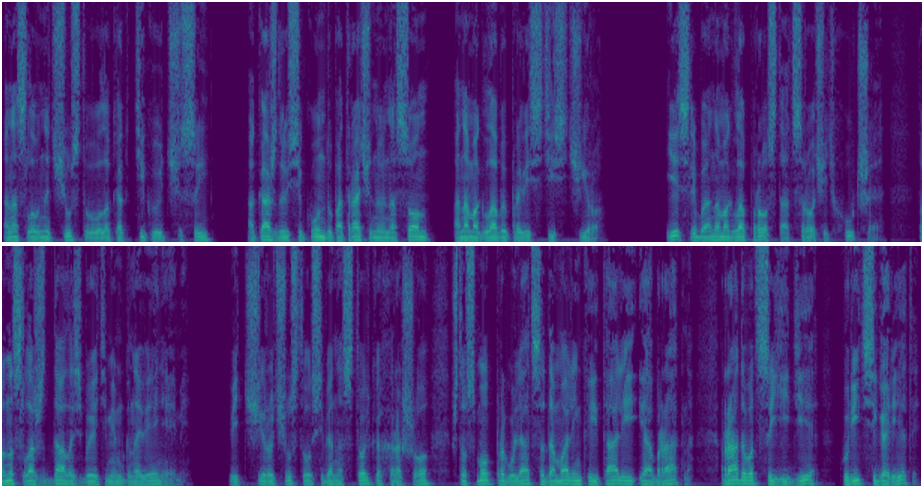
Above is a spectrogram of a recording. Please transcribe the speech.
Она словно чувствовала, как тикают часы, а каждую секунду, потраченную на сон, она могла бы провести с Чиро. Если бы она могла просто отсрочить худшее, то наслаждалась бы этими мгновениями, ведь Чиро чувствовал себя настолько хорошо, что смог прогуляться до маленькой Италии и обратно, радоваться еде, курить сигареты.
